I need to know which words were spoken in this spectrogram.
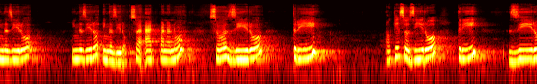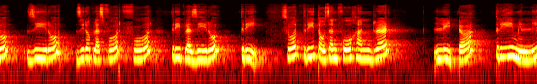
இங்கே ஜீரோ இங்கே ஜீரோ இங்கே ஜீரோ ஸோ ஆட் பண்ணணும். So zero three okay so zero three zero zero zero plus four four three plus zero three so three thousand four hundred litre three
